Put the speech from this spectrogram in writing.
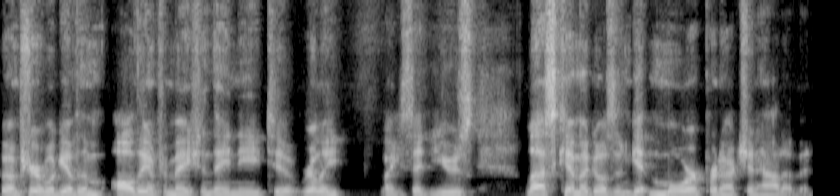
who I'm sure will give them all the information they need to really, like I said, use less chemicals and get more production out of it.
